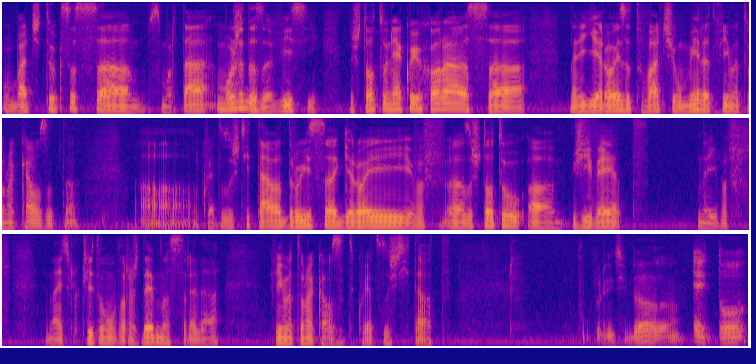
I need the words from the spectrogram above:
Обаче тук с а, смъртта може да зависи, защото някои хора са нали, герои за това, че умират в името на каузата, а, която защитават. Други са герои, в, а, защото а, живеят нали, в една изключително враждебна среда в името на каузата, която защитават. По принцип, да, да. Е, то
